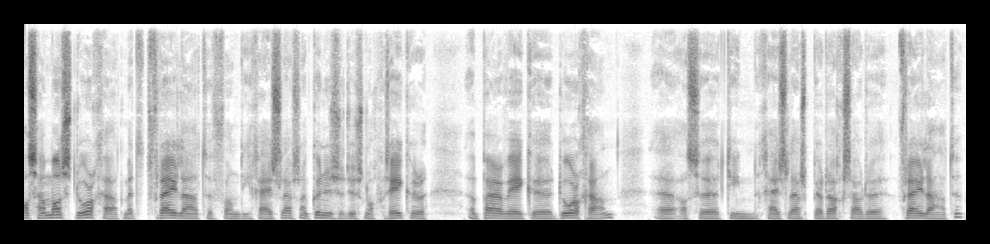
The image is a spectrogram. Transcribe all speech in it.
Als Hamas doorgaat met het vrijlaten van die gijzelaars, dan kunnen ze dus nog zeker een paar weken doorgaan. Uh, als ze tien gijzelaars per dag zouden vrijlaten.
